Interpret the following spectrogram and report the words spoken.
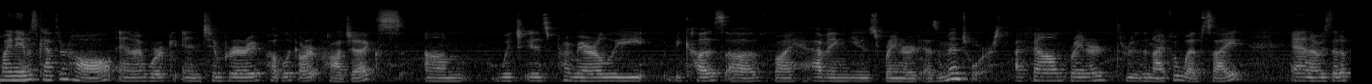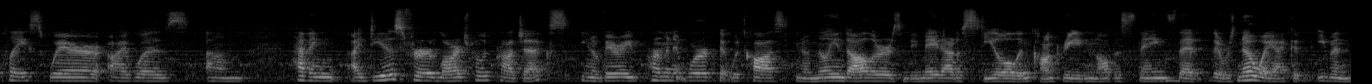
my name is Kathryne Hall, and I work in temporary public art projects, um, which is primarily because of my having used Brainard as a mentor. I found Brainard through the NYFA website, and I was at a place where I was um, having ideas for large public projects, you know, very permanent work that would cost, you know, a million dollars and be made out of steel and concrete and all these things that there was no way I could even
